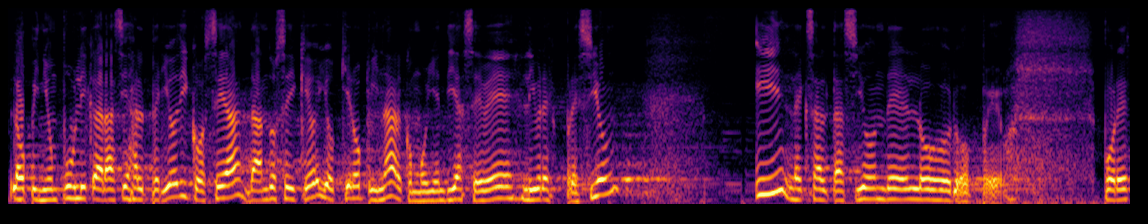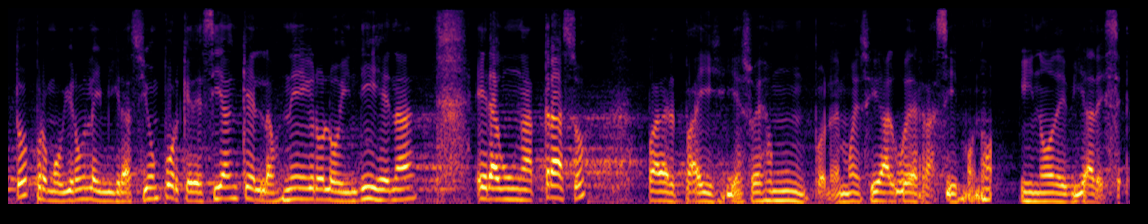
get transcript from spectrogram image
la opinión pública gracias al periódico, o sea, dándose y que yo quiero opinar, como hoy en día se ve libre expresión, y la exaltación de los europeos. Por esto promovieron la inmigración porque decían que los negros, los indígenas eran un atraso para el país y eso es un, podemos decir, algo de racismo, ¿no? Y no debía de ser.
